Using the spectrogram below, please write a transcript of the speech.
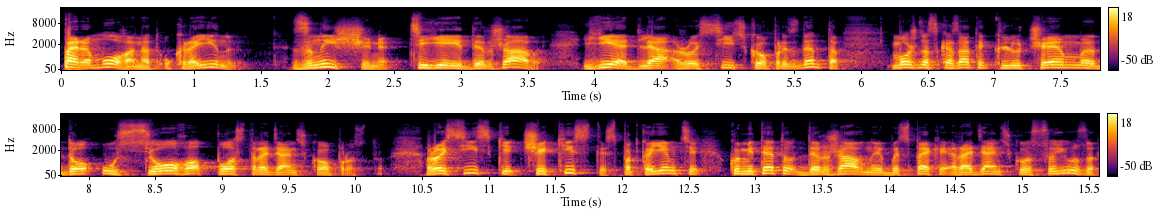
перемога над Україною знищення цієї держави є для російського президента, можна сказати, ключем до усього пострадянського простору. Російські чекісти, спадкоємці комітету державної безпеки радянського союзу,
